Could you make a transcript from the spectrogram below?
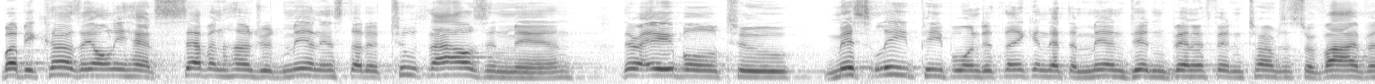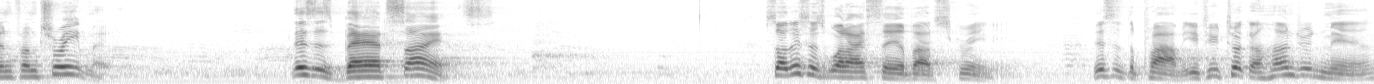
but because they only had 700 men instead of 2,000 men, they're able to mislead people into thinking that the men didn't benefit in terms of surviving from treatment. This is bad science. So this is what I say about screening. This is the problem. If you took 100 men,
